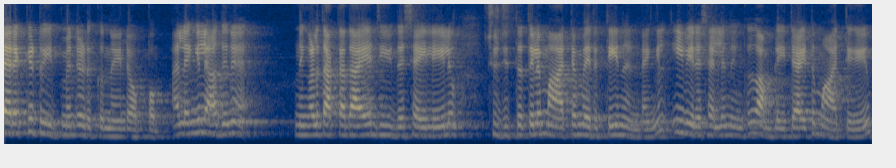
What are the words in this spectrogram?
വിരയ്ക്ക് ട്രീറ്റ്മെന്റ് എടുക്കുന്നതിന്റെ ഒപ്പം അല്ലെങ്കിൽ അതിന് നിങ്ങൾ തക്കതായ ജീവിതശൈലിയിലും ശുചിത്വത്തിലും മാറ്റം വരുത്തിയെന്നുണ്ടെങ്കിൽ ഈ വിരശല്യം നിങ്ങൾക്ക് കംപ്ലീറ്റ് ആയിട്ട് മാറ്റുകയും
